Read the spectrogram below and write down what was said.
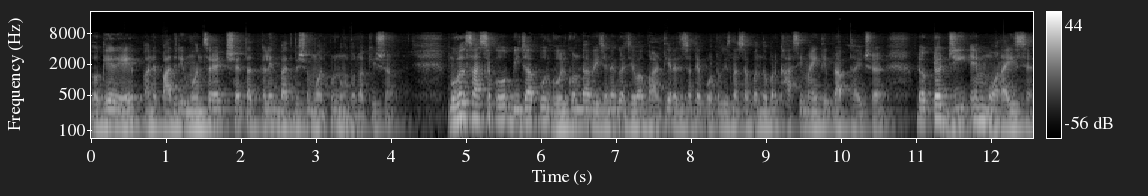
વગેરે અને પાદરી મોન્સરેટ છે. તત્કાલીન ભારત વિશે મહત્વપૂર્ણ નોંધો લખી છે. મુગલ શાસકો બીજાપુર ગોલકોંડા વિજયનગર જેવા ભારતીય રાજ્ય સાથે પોર્ટુગીઝના સંબંધો પર ખાસી માહિતી પ્રાપ્ત થઈ છે. ડૉક્ટર જી એમ મોરાઈસે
